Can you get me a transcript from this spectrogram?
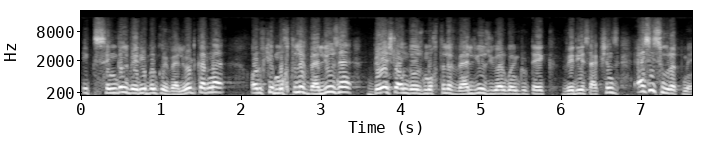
ایک سنگل ویریبل کو ایویلویٹ کرنا ہے اور اس کی مختلف ویلیوز ہیں بیسڈ آن دوز مختلف values you are going to take various action ایسی صورت میں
